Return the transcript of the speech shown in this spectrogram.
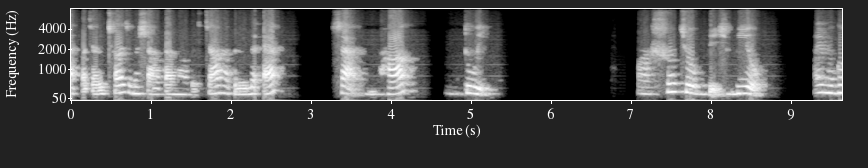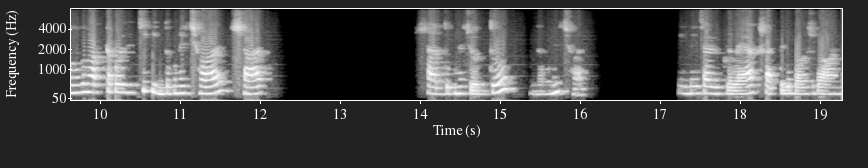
এক, পাঁচ আর ছয়, যাবে সাত, আট, নয়, দশ, চার, হাতে রইল এক, সাত, ভাগ দুই। পাঁচশো চব্বিশ বিয়োগ। আমি মুখে মুখে ভাগটা করে দিচ্ছি তিন দুগুণে ছয়, সাত সাত দুগুণে চোদ্দ তিন দুগুণে ছয়। তিন থেকে চার বিপ্লব এক, সাত থেকে দশ বাহান্ন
